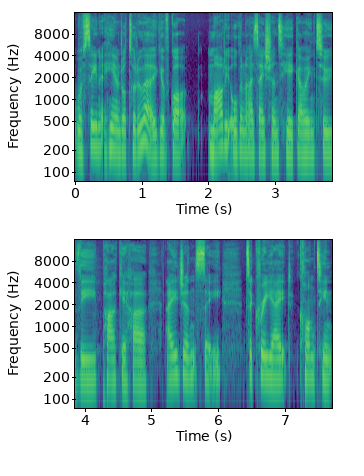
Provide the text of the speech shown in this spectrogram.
we've seen it here in Rotorua, you've got Māori organisations here going to the Pākehā agency to create content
